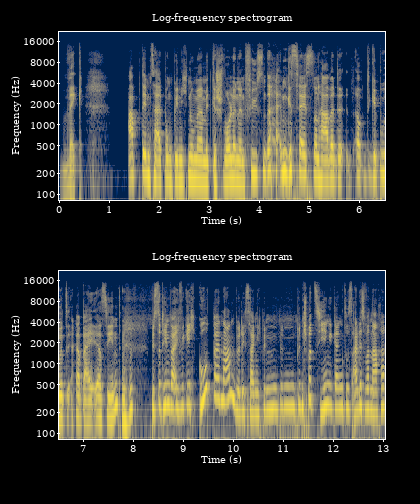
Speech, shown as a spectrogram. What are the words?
weg. Ab dem Zeitpunkt bin ich nur mehr mit geschwollenen Füßen daheim gesessen und habe die, die Geburt herbei ersehnt. Bis dorthin war ich wirklich gut beieinander, würde ich sagen. Ich bin, bin, bin spazieren gegangen, das alles war nachher,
